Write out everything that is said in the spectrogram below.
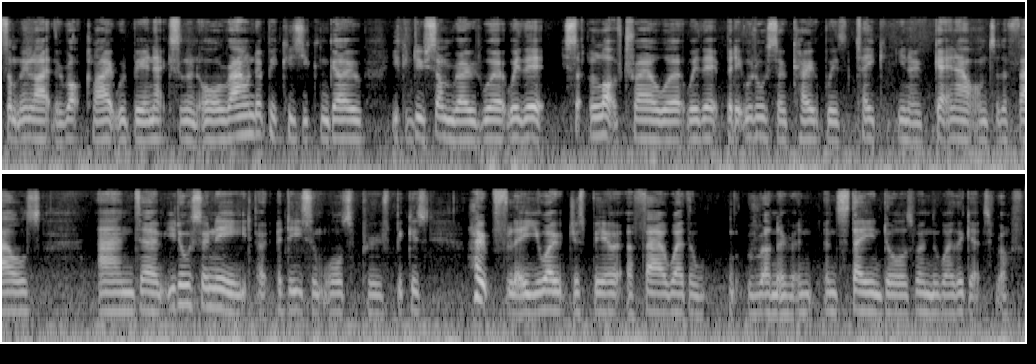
Something like the Roclite would be an excellent all-rounder because you can go, you can do some road work with it, a lot of trail work with it, but it would also cope with take, you know, getting out onto the fells. And um, you'd also need a, a, decent waterproof because hopefully you won't just be a, a fair weather runner and, and stay indoors when the weather gets rough.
